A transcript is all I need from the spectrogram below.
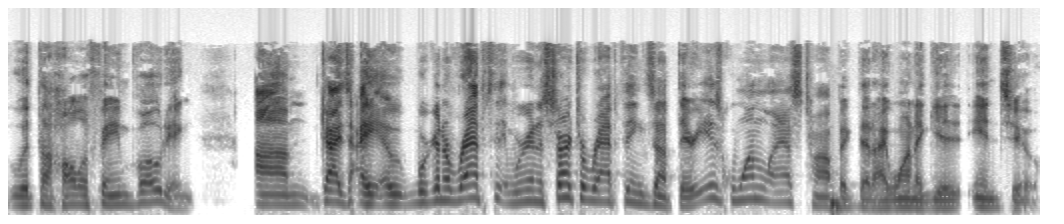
with the Hall of Fame voting. Um, guys, I uh, we're gonna wrap we're gonna start to wrap things up. There is one last topic that I want to get into,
